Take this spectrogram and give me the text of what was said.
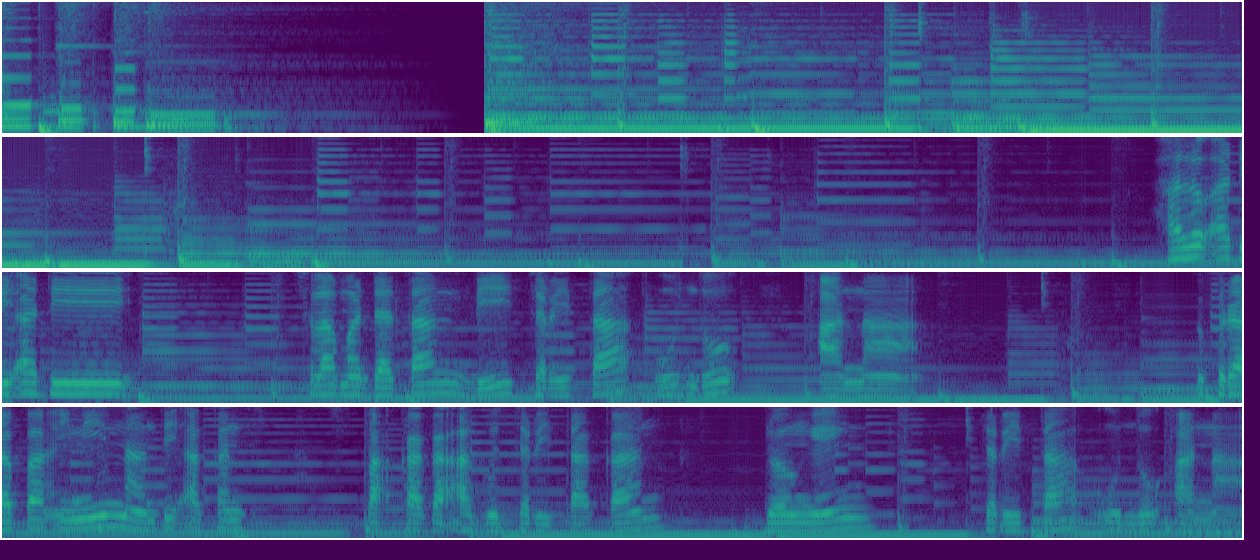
Halo adik-adik, selamat datang di cerita untuk anak. Beberapa ini nanti akan Pak Kakak Agus ceritakan dongeng cerita untuk anak.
